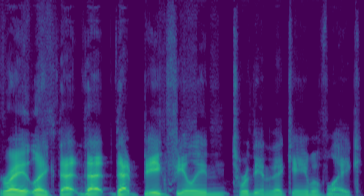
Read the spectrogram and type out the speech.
right? Like that that that big feeling toward the end of that game of like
